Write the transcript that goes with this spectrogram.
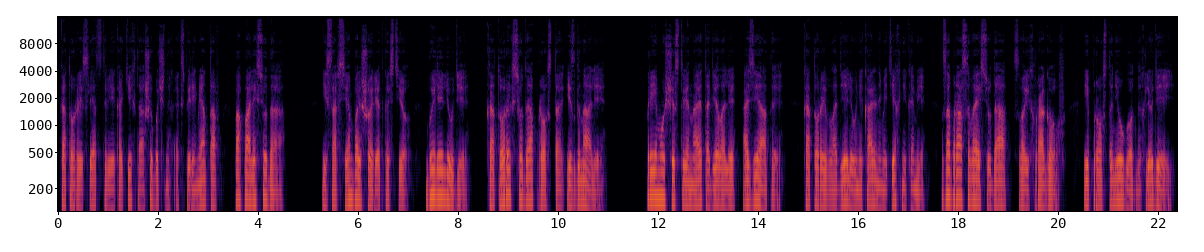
которые вследствие каких-то ошибочных экспериментов попали сюда. И совсем большой редкостью были люди, которых сюда просто изгнали. Преимущественно это делали азиаты, которые владели уникальными техниками, забрасывая сюда своих врагов и просто неугодных людей.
